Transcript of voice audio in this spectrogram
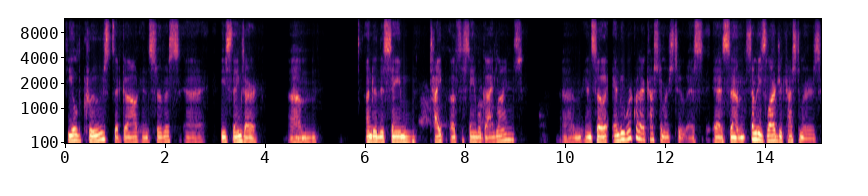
field crews that go out and service uh, these things are um, under the same type of sustainable guidelines. Um, and so, and we work with our customers too, as, as um, some of these larger customers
